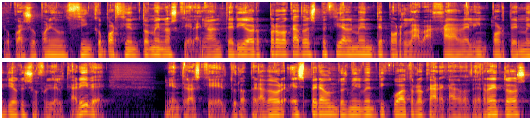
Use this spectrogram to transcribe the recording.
lo cual supone un 5% menos que el año anterior, provocado especialmente por la bajada del importe medio que sufrió el Caribe, mientras que el operador espera un 2024 cargado de retos,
